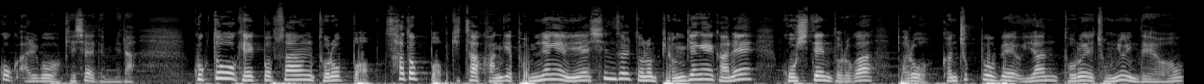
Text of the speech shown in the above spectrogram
꼭 알고 계셔야 됩니다. 국토계획법상 도로법, 사도법, 기타 관계 법령에 의해 신설 또는 변경에 관해 고시된 도로가 바로 건축법에 의한 도로의 종류인데요.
